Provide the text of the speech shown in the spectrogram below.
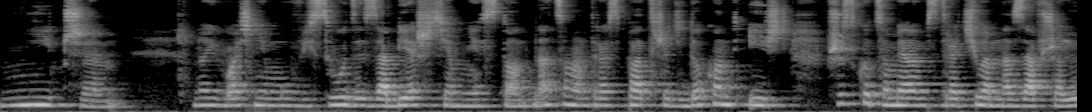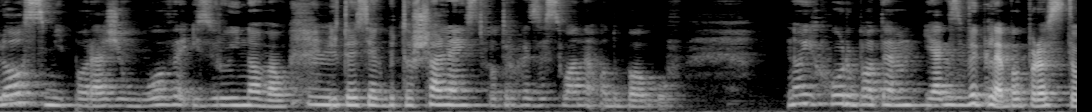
niczym. No i właśnie mówi, słudzy, zabierzcie mnie stąd. Na co mam teraz patrzeć? Dokąd iść? Wszystko, co miałem, straciłem na zawsze. Los mi poraził głowę i zrujnował. Mm. I to jest jakby to szaleństwo trochę zesłane od bogów. No i chór potem, jak zwykle po prostu,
